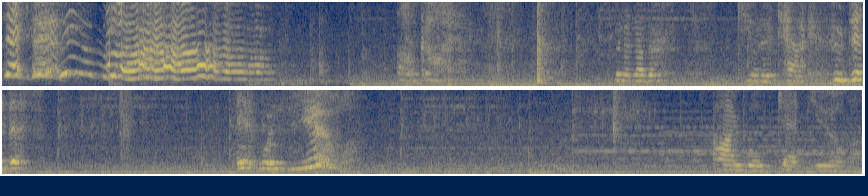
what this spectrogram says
Take him! Oh god. It's been another cute attack. Who did this? It was you! I will get you.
